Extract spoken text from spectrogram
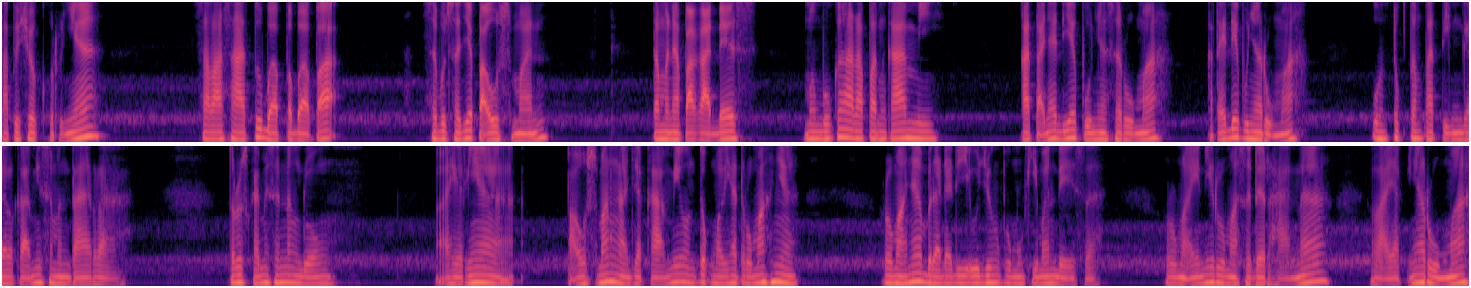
Tapi syukurnya salah satu bapak-bapak sebut saja Pak Usman, temannya Pak Kades, membuka harapan kami. Katanya dia punya serumah, katanya dia punya rumah untuk tempat tinggal kami sementara. Terus kami senang dong. Akhirnya Pak Usman ngajak kami untuk melihat rumahnya. Rumahnya berada di ujung pemukiman desa. Rumah ini rumah sederhana, layaknya rumah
